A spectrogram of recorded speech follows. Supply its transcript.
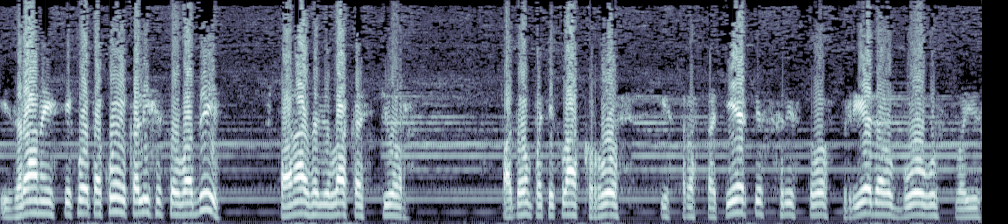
из раны истекло такое количество воды, что она залила костер. Потом потекла кровь, и страстотерпец Христов предал Богу свою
